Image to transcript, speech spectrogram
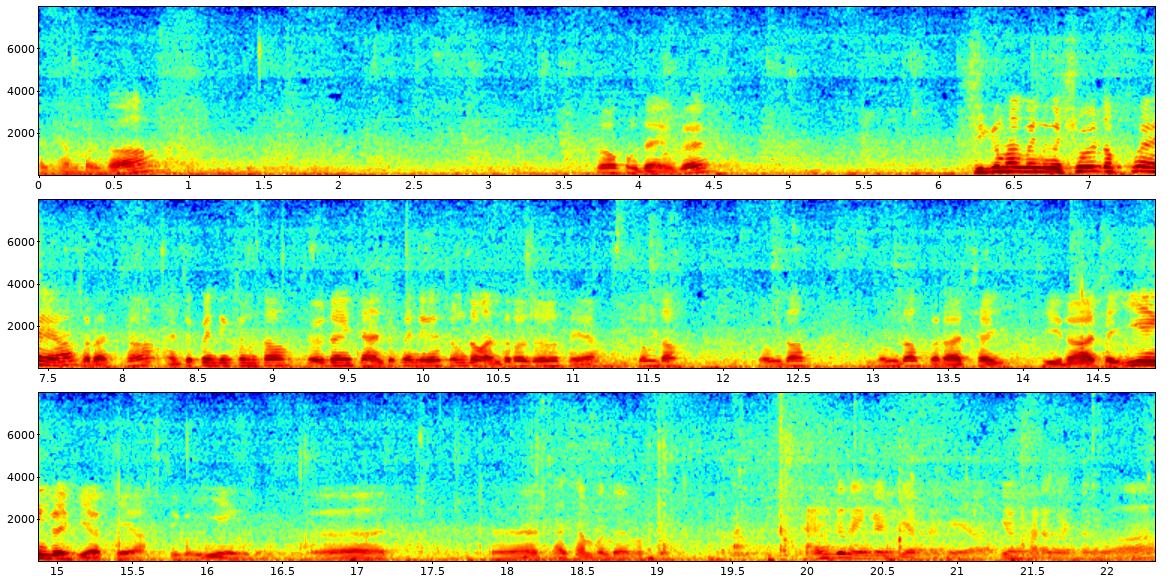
다시 한 번 더. 조금 더 앵글. 지금 하고 있는 건 숄더 푸예요. 그렇죠. 안쪽 밴딩 좀 더. 숄더 있지 안쪽 밴딩은 좀 더 만들어줘도 돼요. 좀 더. 좀 더. 좀 더. 그렇죠. 그렇죠. 이 앵글 기억해요. 지금 이 앵글. 굿. 굿. 다시 한 번 더 해볼게요. 방금 앵글 기억하세요. 기억하라고 했던 거.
